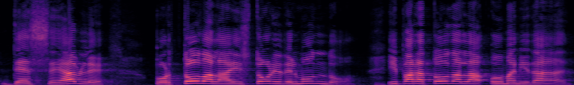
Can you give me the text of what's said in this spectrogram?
deseable por toda la historia del mundo y para toda la humanidad.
